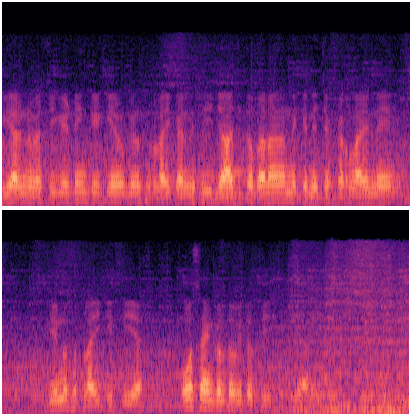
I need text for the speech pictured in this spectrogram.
ਵੀ ਆਰ ਇਨਵੈਸਟੀਗੇਟਿੰਗ ਕਿ ਕਿਹਨੂੰ ਕਿਹਨੂੰ ਸਪਲਾਈ ਕਰਨੀ ਸੀ, ਜਾਂ ਅੱਜ ਤੋਂ ਪਹਿਲਾਂ ਇਹਨਾਂ ਨੇ ਕਿੰਨੇ ਚੱਕਰ ਲਾਏ ਨੇ, ਕਿਹਨੂੰ ਸਪਲਾਈ ਕੀਤੀ ਆ, ਉਸ ਐਂਗਲ ਤੋਂ ਵੀ ਤਫਤੀਸ਼ ਕੀਤੀ ਜਾ ਰਹੀ ਹੈ।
